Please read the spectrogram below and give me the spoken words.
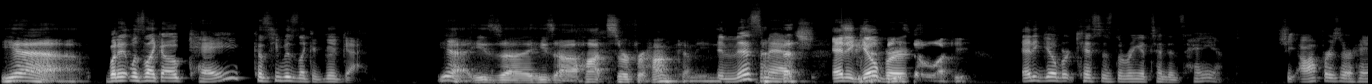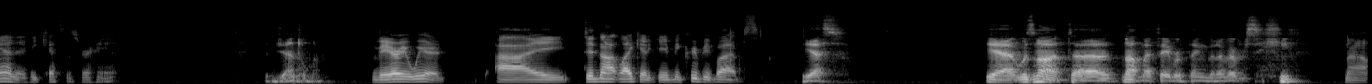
Yeah, but it was like okay because he was like a good guy. Yeah, he's uh he's a hot surfer hunk. I mean, In this match, Eddie Gilbert so lucky. Eddie Gilbert kisses the ring attendant's hand. She offers her hand and he kisses her hand. A gentleman. Very weird. I did not like it. It gave me creepy vibes. Yes. Yeah, it was not uh, not my favorite thing that I've ever seen. No,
